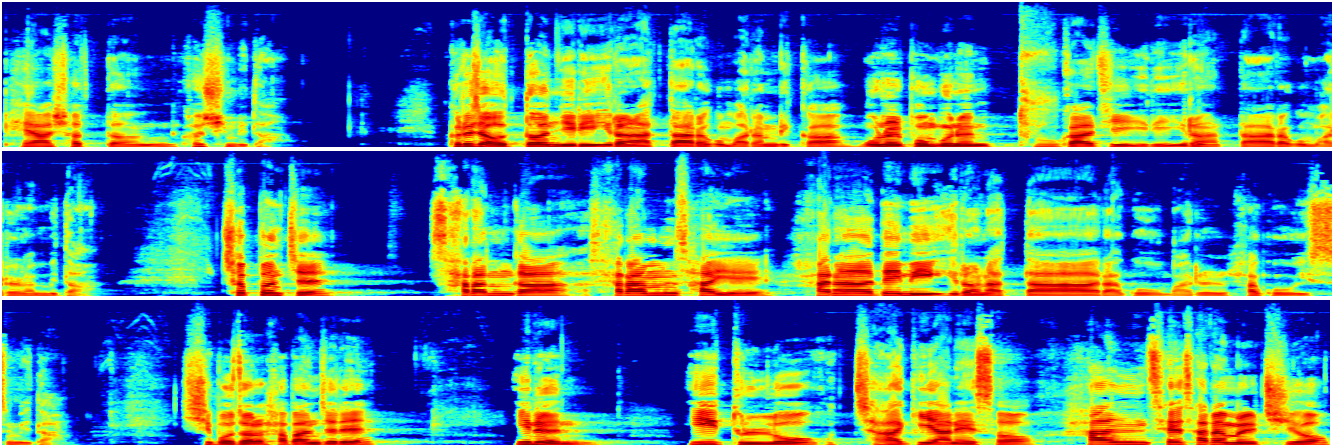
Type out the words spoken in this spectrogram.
폐하셨던 것입니다. 그러자 어떤 일이 일어났다라고 말합니까? 오늘 본문은 두 가지 일이 일어났다라고 말을 합니다. 첫 번째, 사람과 사람 사이에 하나됨이 일어났다라고 말을 하고 있습니다. 15절 하반절에 이는 이 둘로 자기 안에서 한 세 사람을 지어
